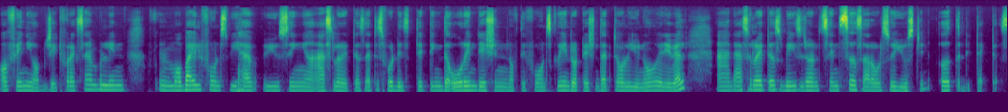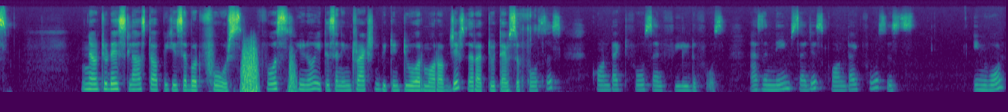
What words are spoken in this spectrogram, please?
of any object. For example in, in mobile phones we have using uh, accelerators. That is for detecting the orientation of the phone screen rotation that all you know very well. And accelerators based on sensors are also used in earth detectors now today's last topic is about force. Force you know it is an interaction between two or more objects. There are two types of forces contact force and field force. As the name suggests contact force is involve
